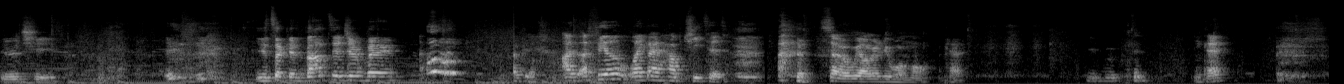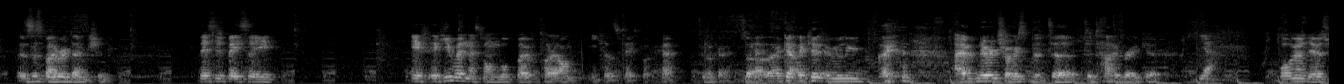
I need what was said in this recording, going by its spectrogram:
You're a cheat. You took advantage of me. I, I feel like I have cheated. so we are gonna do one more. Okay. You moved him. Okay. This is my redemption. This is basically. If, if you win this one, we'll both put it on each other's Facebook. Okay. Okay, so Okay. I, can, I can only. I have no choice but to, to tie break it. Yeah. What we're gonna do is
